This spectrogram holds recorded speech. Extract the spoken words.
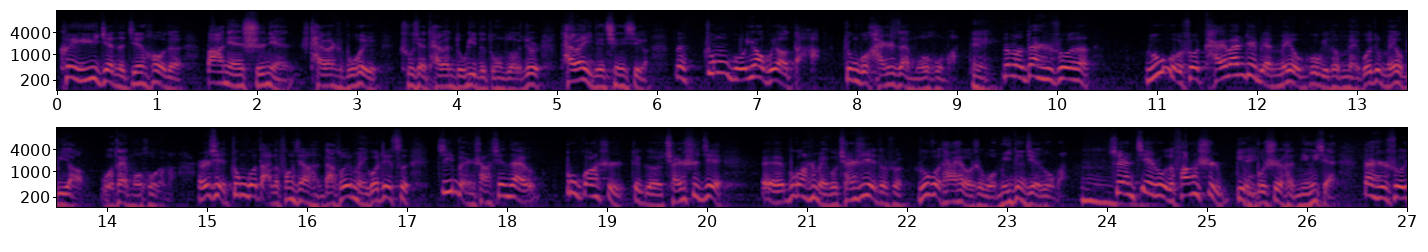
可以预见的今后的八年、十年，台湾是不会出现台湾独立的动作，就是台湾已经清晰了。那中国要不要打？中国还是在模糊嘛。对。那么但是说呢，如果说台湾这边没有顾虑头，美国就没有必要我再模糊了嘛。而且中国打的风险很大，所以美国这次基本上现在不光是这个全世界。呃，不光是美国，全世界都说，如果他还有事，我们一定介入嘛。嗯，虽然介入的方式并不是很明显，但是说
